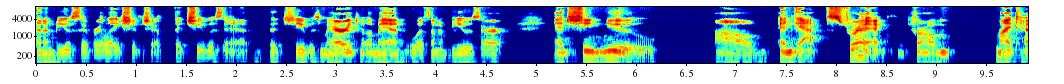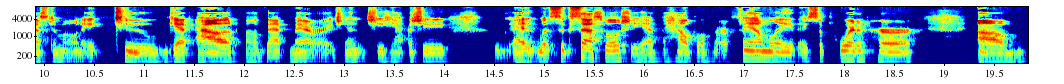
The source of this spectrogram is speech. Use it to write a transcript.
an abusive relationship that she was in. That she was married to a man who was an abuser, and she knew um, and got strength from my testimony to get out of that marriage. And she she had, was successful. She had the help of her family. They supported her. Um,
